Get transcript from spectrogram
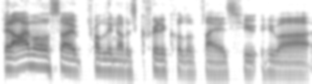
but I'm also probably not as critical of players who who are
